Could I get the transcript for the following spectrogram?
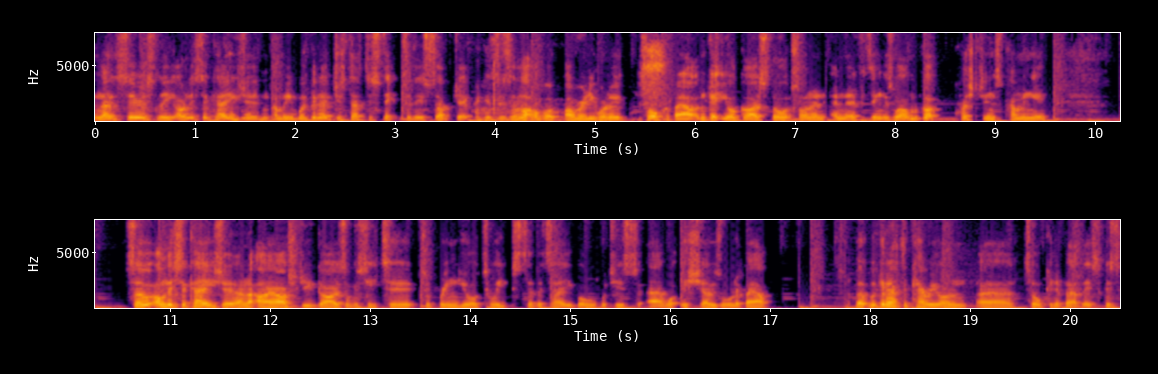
no, seriously, on this occasion, I mean, we're going to just have to stick to this subject because there's a lot of what I really want to talk about and get your guys' thoughts on and, and everything as well. And we've got questions coming in. So on this occasion, and I asked you guys obviously to to bring your tweets to the table, which is uh, what this show's all about. But we're going to have to carry on uh, talking about this because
